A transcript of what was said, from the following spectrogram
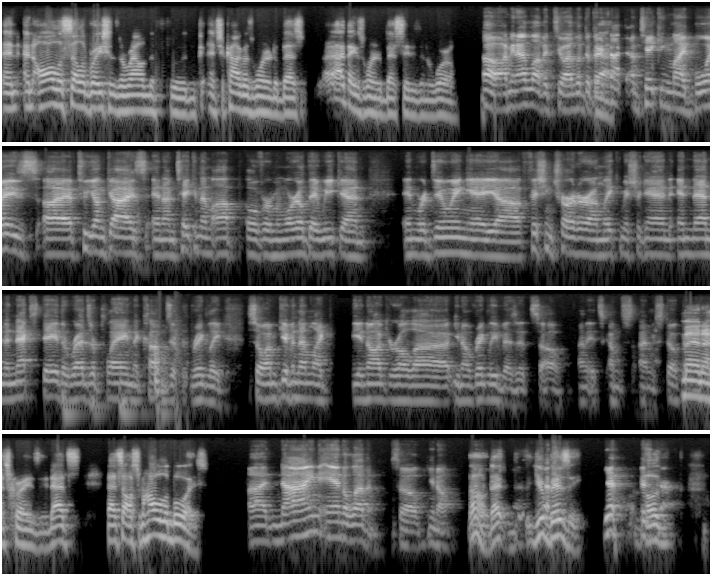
and and all the celebrations around the food. And Chicago is one of the best I think it's one of the best cities in the world. Oh, I mean, I love it too. I lived up there. Yeah. In fact, I'm taking my boys. Uh, I have two young guys, and I'm taking them up over Memorial Day weekend, and we're doing a uh, fishing charter on Lake Michigan. And then the next day, the Reds are playing the Cubs at Wrigley. So I'm giving them like the inaugural, uh, you know, Wrigley visit. So I mean, it's I'm I'm stoked. Man, that's crazy. That's that's awesome. How old are the boys? Uh, nine and eleven. So you know. Oh, that you're busy. Yeah. Oh,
